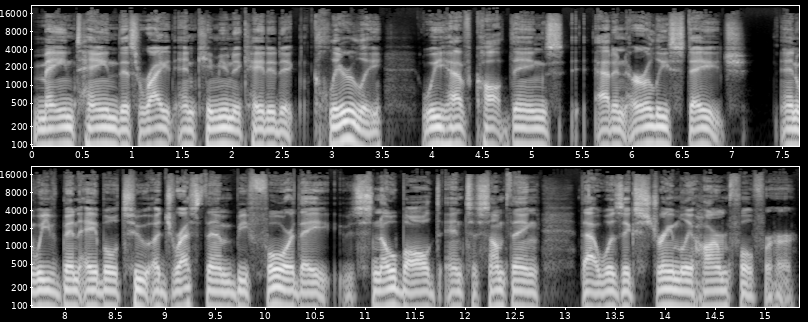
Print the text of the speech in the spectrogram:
maintained this right and communicated it clearly, we have caught things at an early stage and we've been able to address them before they snowballed into something that was extremely harmful for her.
